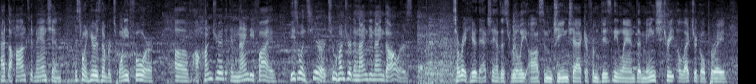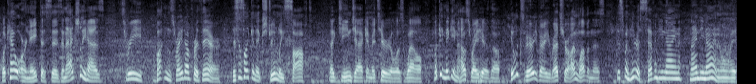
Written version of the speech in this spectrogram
at the Haunted Mansion. This one here is number 24 of 195. These ones here are $299. So right here, they actually have this really awesome jean jacket from Disneyland, the Main Street Electrical Parade. Look how ornate this is, and actually has three buttons right over there. This is like an extremely soft like jean jacket material as well. Look at Mickey Mouse right here though. He looks very, very retro. I'm loving this. This one here is $79.99 only.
